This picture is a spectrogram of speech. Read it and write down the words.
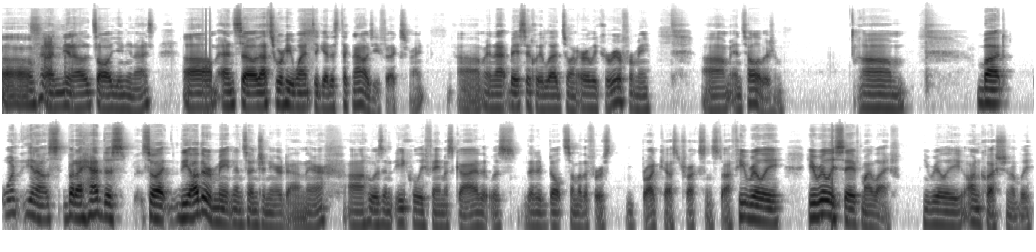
Um, and, you know, it's all unionized. Um, and so that's where he went to get his technology fix, right? Um, and that basically led to an early career for me um, in television. Um, but when you know, but I had this. So I, the other maintenance engineer down there, uh, who was an equally famous guy that was that had built some of the first broadcast trucks and stuff. He really, he really saved my life. He really, unquestionably,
